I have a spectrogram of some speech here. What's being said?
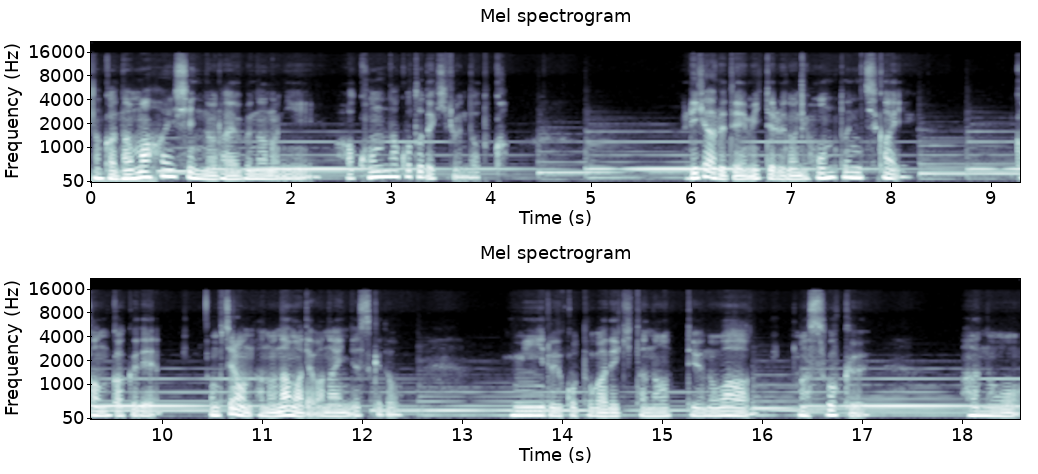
なんか生配信のライブなのに、あ、こんなことできるんだとか、リアルで見てるのに本当に近い感覚で、もちろんあの生ではないんですけど、見ることができたなっていうのは、まあ、すごく、あの、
